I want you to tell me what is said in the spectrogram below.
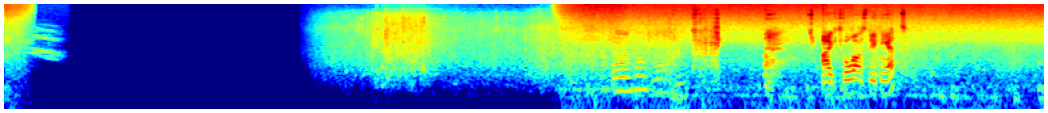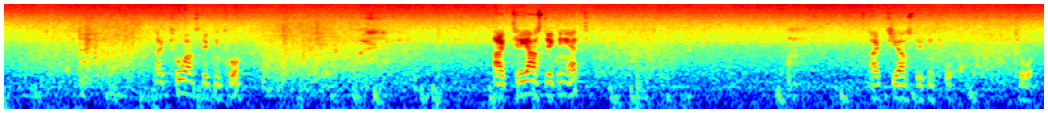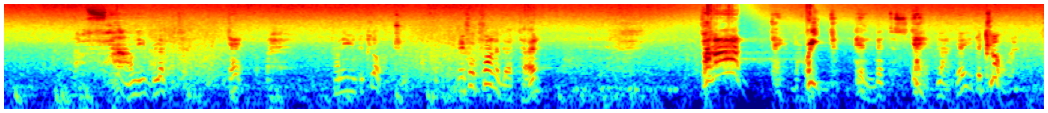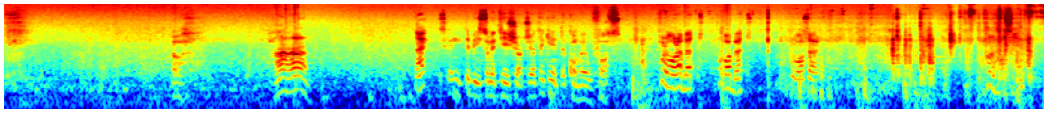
Ark 2, anstrykning 1. Ark 2, anstrykning 2. Ark 3, anstrykning 1. Ark 3, anstrykning 2. 2. Ah, fan, det är ju blött. Jävlar. Han är ju inte klart. Det är fortfarande blött här. Är klar. Åh. Fan! Nej, det ska inte bli som en t-shirt så jag tänker inte komma i ofas. Får det vara blött, får vara blött. Får det vara så här. Får det vara så här.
